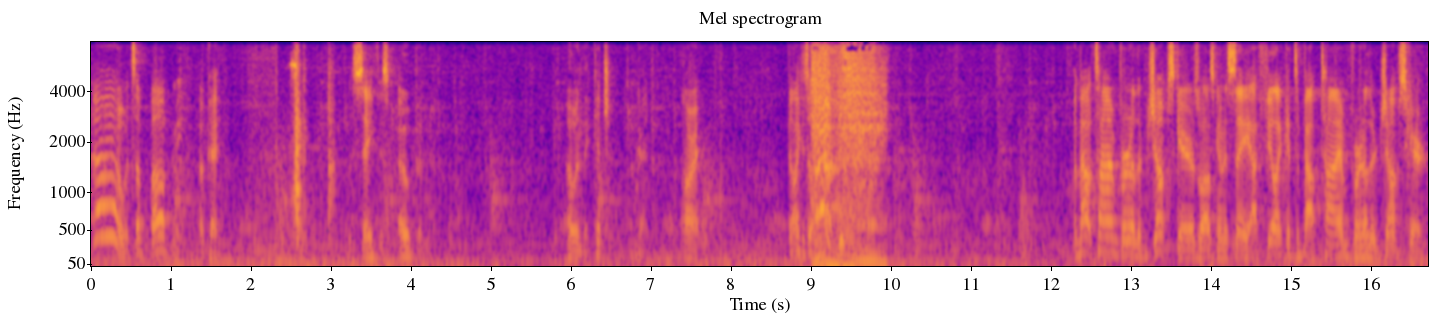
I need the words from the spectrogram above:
Oh, it's above me. Okay. The safe is open. Oh, in the kitchen. Okay. All right. I feel like it's about time for another jump scare is what I was gonna say. I feel like it's about time for another jump scare.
